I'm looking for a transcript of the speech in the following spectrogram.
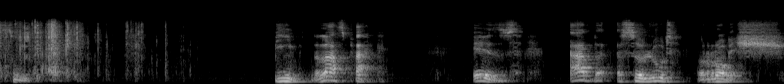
sweet. Beam. The last pack is absolute rubbish.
